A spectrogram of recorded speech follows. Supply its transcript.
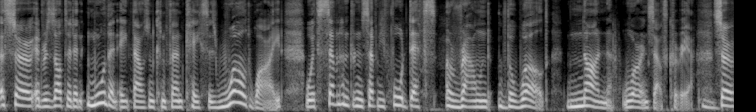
Uh, so it resulted in more than 8,000 confirmed cases worldwide, with 774 deaths around the world. None were in South Korea. Mm. So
